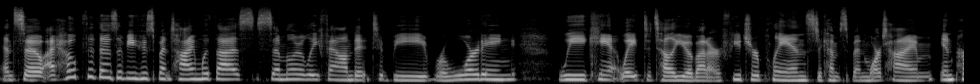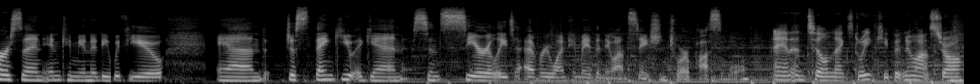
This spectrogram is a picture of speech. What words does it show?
And so I hope that those of you who spent time with us similarly found it to be rewarding. We can't wait to tell you about our future plans to come spend more time in person, in community with you. And just thank you again, sincerely, to everyone who made the Nuance Nation tour possible. And until next week, keep it nuanced, y'all.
